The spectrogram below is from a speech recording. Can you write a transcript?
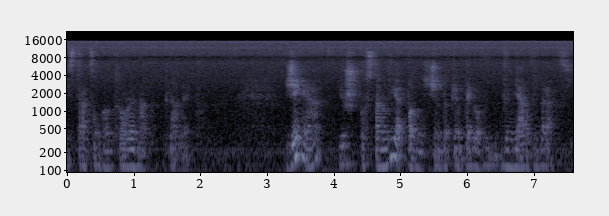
i stracą kontrolę nad planetą. Ziemia już postanowiła podnieść się do piątego wymiaru wibracji.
